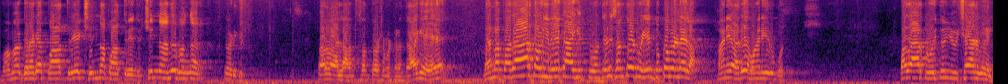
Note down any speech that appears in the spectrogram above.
ಮಮ ಗ್ರಹ ಪಾತ್ರೆ ಚಿನ್ನ ಪಾತ್ರೆ ಅಂದರು. ಚಿನ್ನ ಅಂದರೆ ಬಂಗಾರ. ನೋಡಿ ಪರವಾಗಿಲ್ಲ, ಅಂತ ಸಂತೋಷ ಪಟ್ಟರಂತೆ. ಹಾಗೆ ನನ್ನ ಪದಾರ್ಥ ಅವನಿಗೆ ಬೇಕಾಗಿತ್ತು ಅಂತೇಳಿ ಸಂತೋಷ ಏನು ದುಃಖ ಇಲ್ಲ. ಹಾನಿ, ಅದೇ ಹಾನಿ ಇರ್ಬೋದು. ಪದಾರ್ಥ ಹೋಯ್ತು ವಿಚಾರವೇ ಇಲ್ಲ.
